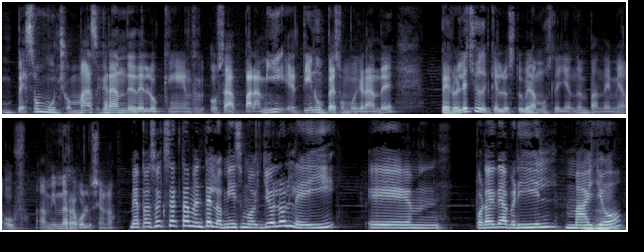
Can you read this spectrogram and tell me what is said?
un peso mucho más grande de lo que, o sea, para mí eh, tiene un peso muy grande, pero el hecho de que lo estuviéramos leyendo en pandemia, uff, a mí me revolucionó. Me pasó exactamente lo mismo. Yo lo leí eh, por ahí de abril, mayo.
